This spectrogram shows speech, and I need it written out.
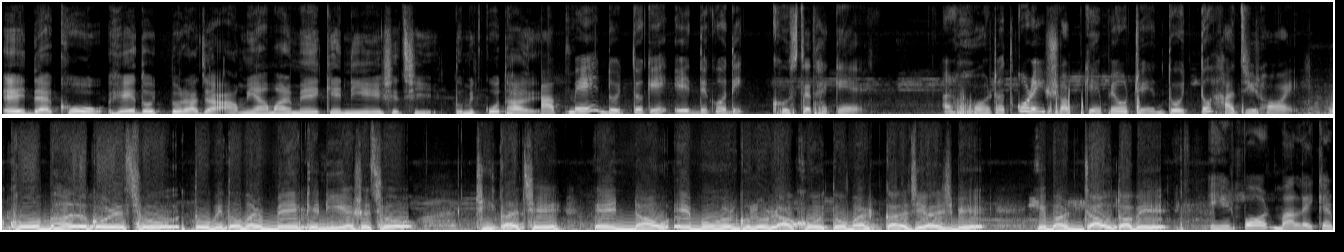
এই দেখো হে দৈত্য রাজা আমি আমার মেয়েকে নিয়ে এসেছি। তুমি কোথায়? বাপ মেয়ে দৈত্যকে এদিক ওদিক খুঁজতে থাকে। আর হঠাৎ করেই সব কেঁপে উঠে দৈত্য হাজির হয়। খুব ভালো করেছ। তুমি তোমার মেয়েকে নিয়ে এসেছ। ঠিক আছে এই নাও এ মোহরগুলো রাখো তোমার কাজে আসবে। এবার যাও তবে। এরপর মালাইকার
